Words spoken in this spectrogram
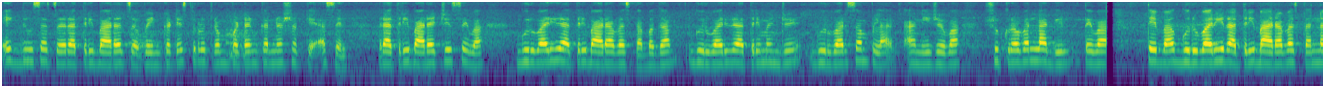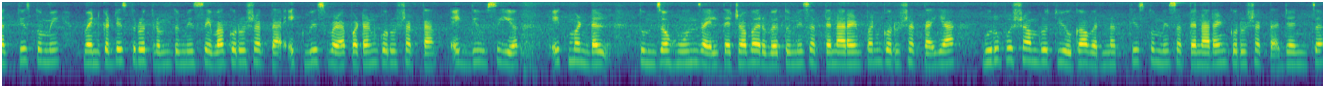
एक दिवसाचं रात्री बाराचं व्यंकटेश स्तोत्रम पठण करणं शक्य असेल रात्री बाराची सेवा गुरुवारी रात्री बारा वाजता. बघा गुरुवारी रात्री म्हणजे गुरुवार संपला आणि जेव्हा शुक्रवार लागेल तेव्हा तेव्हा गुरुवारी रात्री बारा वाजता नक्कीच तुम्ही व्यंकटेश स्तोत्रम तुम्ही सेवा करू शकता एकवीस वेळा पठण करू शकता. एक दिवसीय एक मंडल तुमचं होऊन जाईल त्याच्याबरोबर तुम्ही सत्यनारायण पण करू शकता. या गुरुपुष्यामृत योगावर नक्कीच तुम्ही सत्यनारायण करू शकता. ज्यांचं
